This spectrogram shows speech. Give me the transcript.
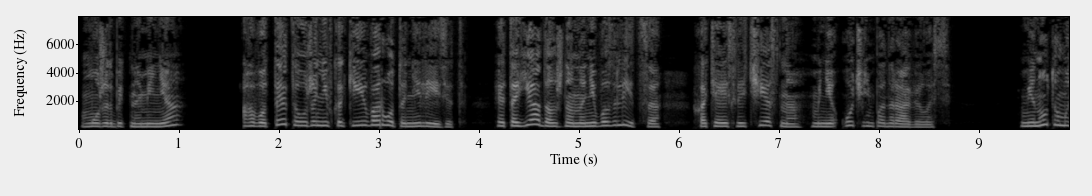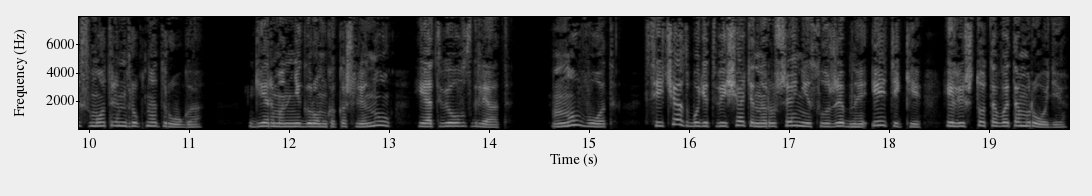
Может быть, на меня? А вот это уже ни в какие ворота не лезет. Это я должна на него злиться, хотя, если честно, мне очень понравилось. Минуту мы смотрим друг на друга. Герман негромко кашлянул и отвел взгляд. Ну вот, сейчас будет вещать о нарушении служебной этики или что-то в этом роде.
